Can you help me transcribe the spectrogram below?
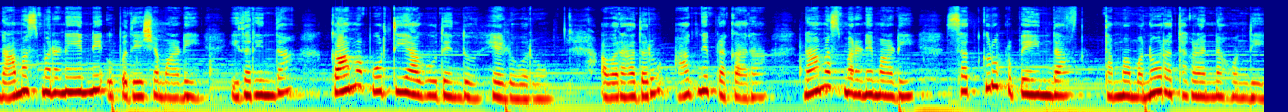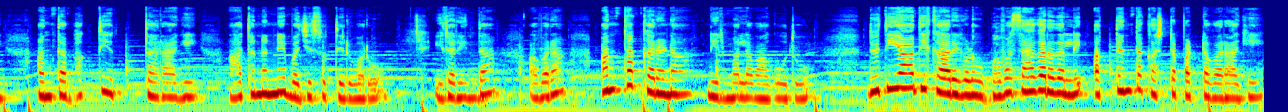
ನಾಮಸ್ಮರಣೆಯನ್ನೇ ಉಪದೇಶ ಮಾಡಿ ಇದರಿಂದ ಕಾಮಪೂರ್ತಿಯಾಗುವುದೆಂದು ಹೇಳುವರು. ಅವರಾದರೂ ಆಜ್ಞೆ ಪ್ರಕಾರ ನಾಮಸ್ಮರಣೆ ಮಾಡಿ ಸದ್ಗುರು ಕೃಪೆಯಿಂದ ತಮ್ಮ ಮನೋರಥಗಳನ್ನು ಹೊಂದಿ ಅಂತ ಭಕ್ತಿಯುತರಾಗಿ ಆತನನ್ನೇ ಭಜಿಸುತ್ತಿರುವರು. ಇದರಿಂದ ಅವರ ಅಂತಃಕರಣ ನಿರ್ಮಲವಾಗುವುದು. ದ್ವಿತೀಯಾಧಿಕಾರಿಗಳು ಭವಸಾಗರದಲ್ಲಿ ಅತ್ಯಂತ ಕಷ್ಟಪಟ್ಟವರಾಗಿ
